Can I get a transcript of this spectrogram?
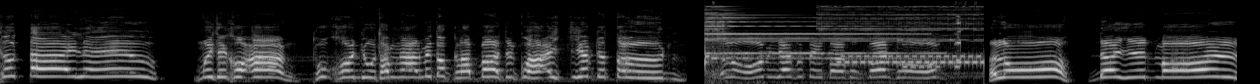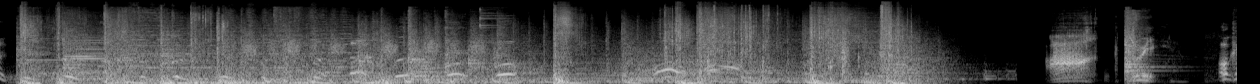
เขาตายแล้ว ไม่ใช่ข้ออ้าง ทุกคนอยู่ทำงานไม่ต้องกลับบ้านจนกว่าไอ้เจี๊ยบจะตื่นฮัลโหลมียากุฏิตายบุกบ้านผมฮัลโหลได้ยินไหม โอเค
